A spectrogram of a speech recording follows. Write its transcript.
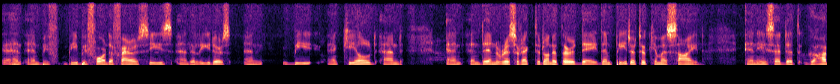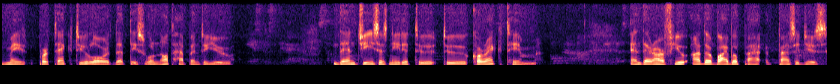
and and bef- be before the Pharisees and the leaders and be uh, killed and and and then resurrected on the third day. Then Peter took him aside, and he said that God may protect you, Lord, that this will not happen to you. Then Jesus needed to to correct him, and there are a few other Bible pa- passages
